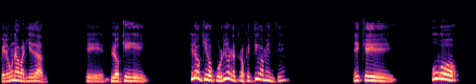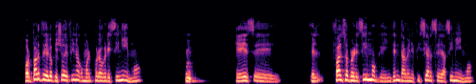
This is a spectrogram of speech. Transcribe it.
pero una variedad. Lo que creo que ocurrió retrospectivamente es que hubo, por parte de lo que yo defino como el progresinismo, que es eh, el falso progresismo que intenta beneficiarse de a sí mismo,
